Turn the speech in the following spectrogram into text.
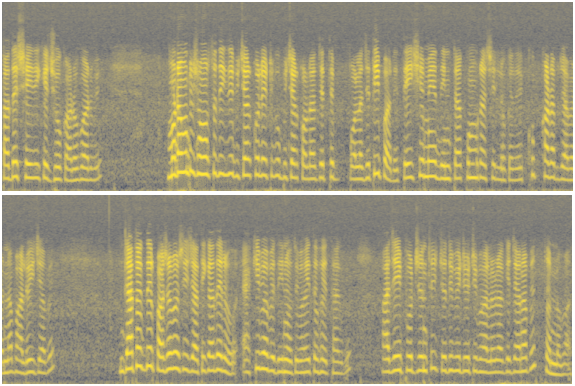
তাদের সেই দিকে ঝোঁক আরও বাড়বে। মোটামুটি সমস্ত দিক দিয়ে বিচার করলে এটুকু বিচার করা যেতে, বলা যেতেই পারে। তেইশে মে দিনটা কুম্ভ রাশির লোকেদের খুব খারাপ যাবে না, ভালোই যাবে। জাতকদের পাশাপাশি জাতিকাদেরও একইভাবে দিন অতিবাহিত হয়ে থাকবে। আজ এই পর্যন্তই। যদি ভিডিওটি ভালো লাগে জানাবেন, ধন্যবাদ।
